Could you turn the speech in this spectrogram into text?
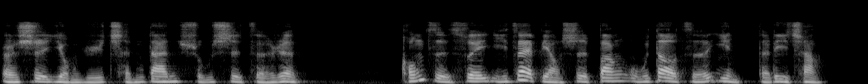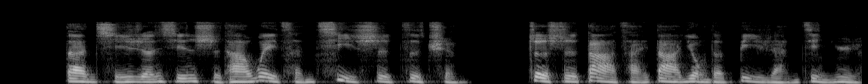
而是勇于承担俗世责任。孔子虽一再表示“邦无道则隐”的立场，但其人心使他未曾弃世自全，这是大才大用的必然境遇。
